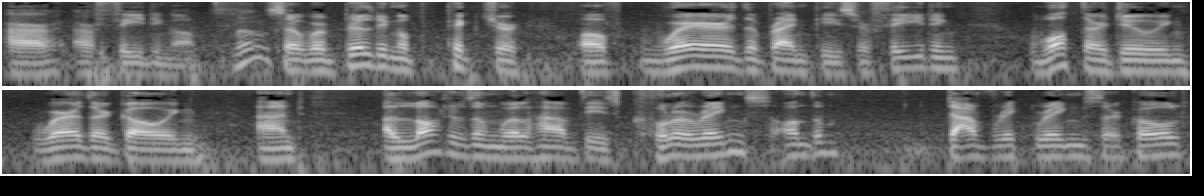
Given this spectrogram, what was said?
are, are feeding on. So we're building up a picture of where the Brent geese are feeding, what they're doing, where they're going, and a lot of them will have these colour rings on them. Darvic rings they're called,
